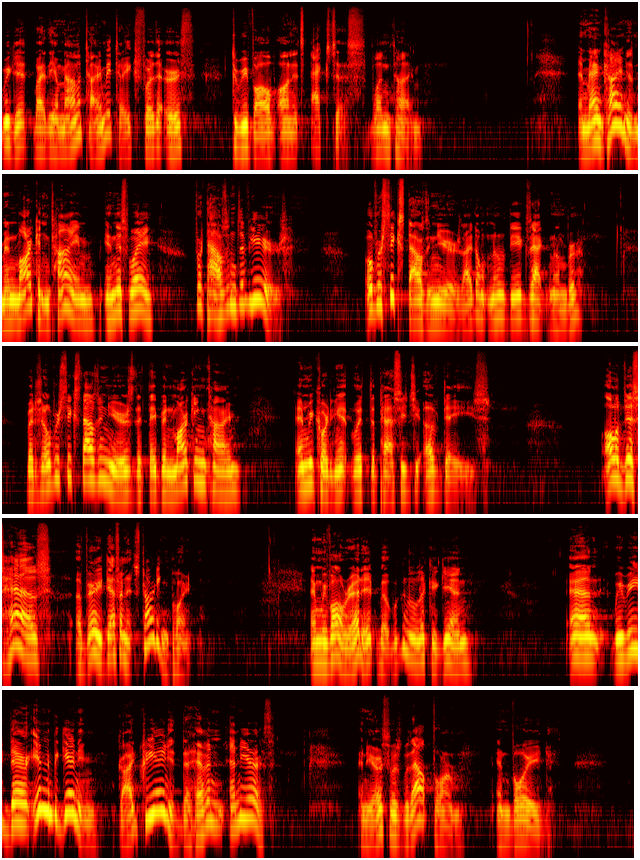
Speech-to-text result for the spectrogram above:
we get by the amount of time it takes for the Earth to revolve on its axis one time. And mankind has been marking time in this way for thousands of years over 6,000 years. I don't know the exact number, but it's over 6,000 years that they've been marking time and recording it with the passage of days. All of this has a very definite starting point. And we've all read it, but we're going to look again. And we read there in the beginning, God created the heaven and the earth. And the earth was without form and void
